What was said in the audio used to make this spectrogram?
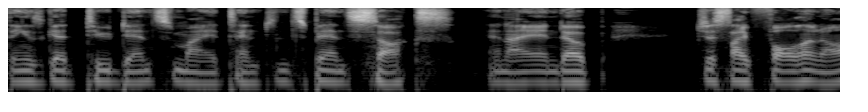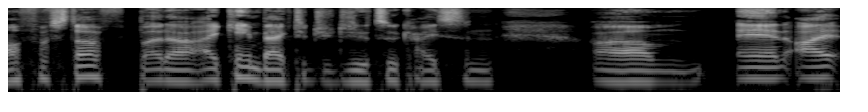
things get too dense, my attention span sucks, and I end up just like falling off of stuff. But uh, I came back to Jujutsu Kaisen, um, and I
